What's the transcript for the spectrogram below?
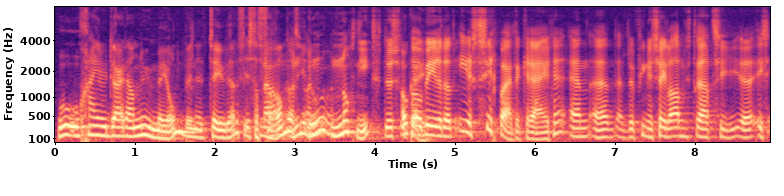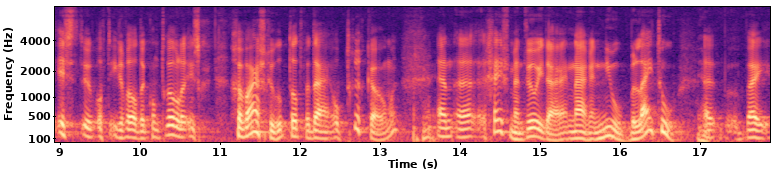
Hoe, hoe, gaan jullie daar dan nu mee om binnen de TU Delft? Is dat nou, veranderd hierdoor? Nog niet. Dus we proberen dat eerst zichtbaar te krijgen. En uh, de, financiële administratie uh, is, is, of in ieder geval de controle is gewaarschuwd dat we daarop terugkomen. En uh, op een gegeven moment wil je daar naar een nieuw beleid toe. wij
